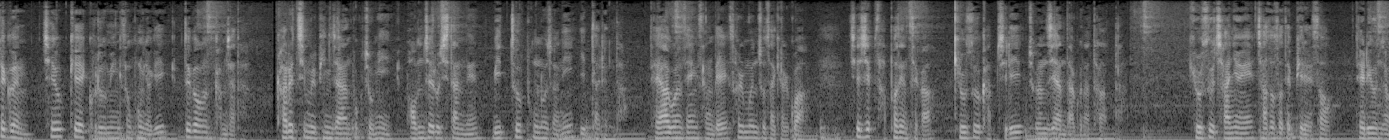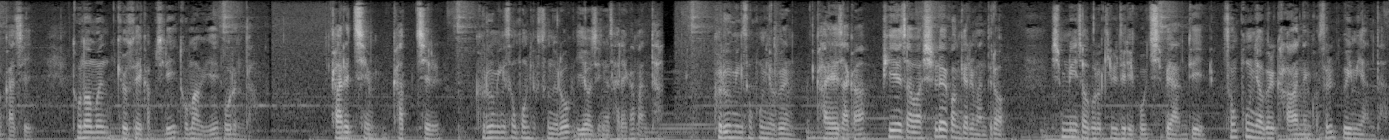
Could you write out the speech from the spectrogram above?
최근 체육계 그루밍 성폭력이 뜨거운 감자다. 가르침을 빙자한 복종이 범죄로 치닫는 미투 폭로전이 잇따른다. 대학원생 상대 설문조사 결과 74%가 교수 갑질이 존재한다고 나타났다. 교수 자녀의 자소서 대필에서 대리운전까지 돈 없는 교수의 갑질이 도마 위에 오른다. 가르침, 갑질, 그루밍 성폭력 순으로 이어지는 사례가 많다. 그루밍 성폭력은 가해자가 피해자와 신뢰관계를 만들어 심리적으로 길들이고 지배한 뒤 성폭력을 가하는 것을 의미한다.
